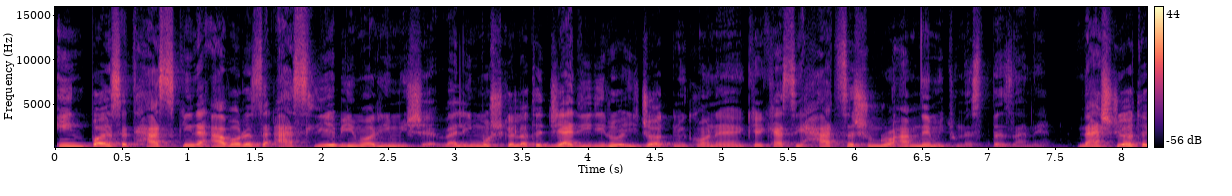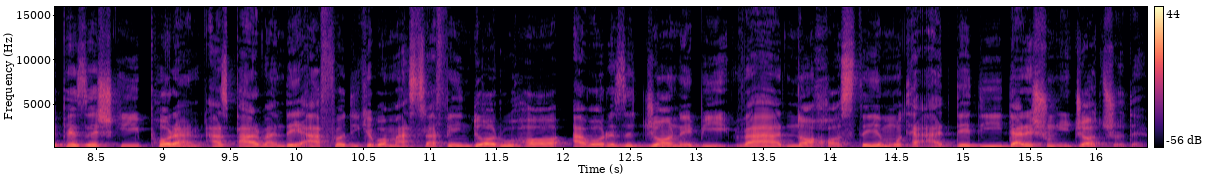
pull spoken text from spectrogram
این باعث تسکین عوارض اصلی بیماری میشه ولی مشکلات جدیدی رو ایجاد می‌کنه که کسی حدسشون رو هم نمی‌تونست بزنه نشریات پزشکی پرن از پرونده افرادی که با مصرف این داروها عوارض جانبی و ناخواسته متعددی درشون ایجاد شده.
